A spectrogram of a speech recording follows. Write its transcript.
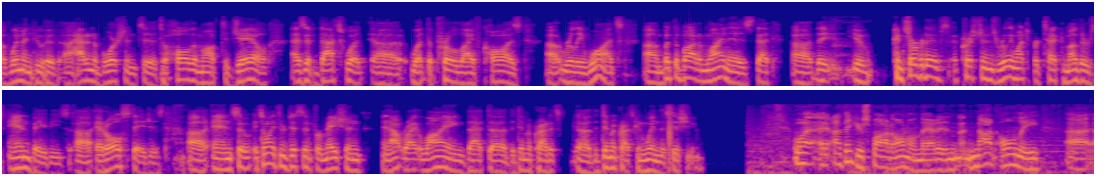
of women who have uh, had an abortion to to haul them off to jail as if that's what uh, what the pro life cause uh, really wants. Um, but the bottom line is that uh, the you know, conservatives, uh, Christians really want to protect mothers and babies uh, at all stages, and so it's only through disinformation and outright lying that the Democrats the Democrats can win this issue. Well, I, I think you're spot on on that, and not only uh,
